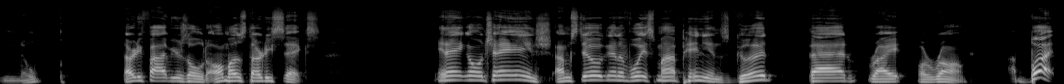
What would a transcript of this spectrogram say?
Nope. 35 years old, almost 36. It ain't going to change. I'm still going to voice my opinions good, bad, right, or wrong. But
